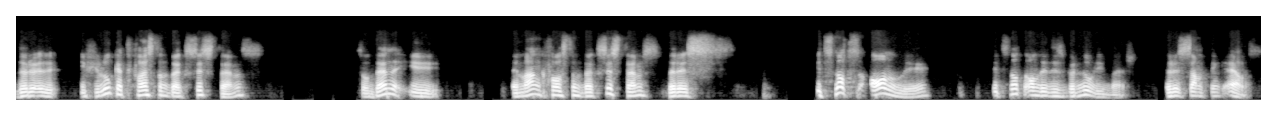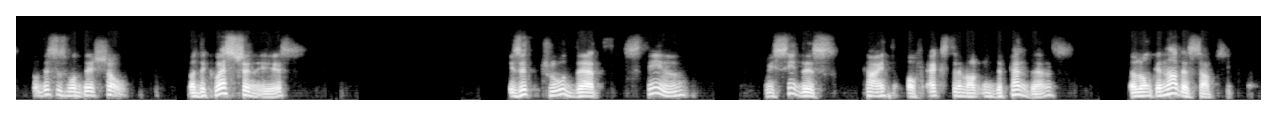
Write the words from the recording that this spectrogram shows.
there, if you look at Furstenberg systems, so then uh, among Furstenberg systems, there is it's not only it's not only this Bernoulli mesh. There is something else. So this is what they show. But the question is, is it true that still we see this kind of extremal independence along another subsequence?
